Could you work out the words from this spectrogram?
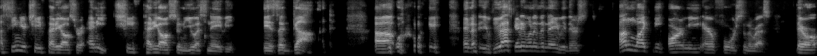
a senior chief petty officer, any chief petty officer in the U.S. Navy, is a god. Uh, and if you ask anyone in the Navy, there's unlike the Army, Air Force, and the rest, there are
